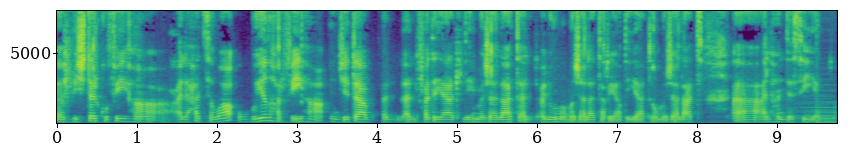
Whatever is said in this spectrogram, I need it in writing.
بيشتركوا فيها على حد سواء ويظهر فيها انجذاب الفتيات لمجالات العلوم ومجالات الرياضيات ومجالات الهندسية.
